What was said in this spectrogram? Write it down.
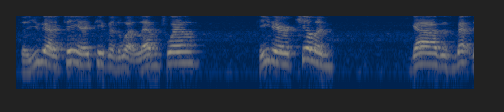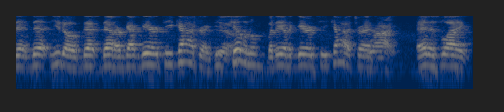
So you got a team, they keeping what, 11, 12? He there killing guys that's that, that you know that that are got guaranteed contracts. He's Yeah. killing them, but they're on a guaranteed contract. Right. And it's like,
